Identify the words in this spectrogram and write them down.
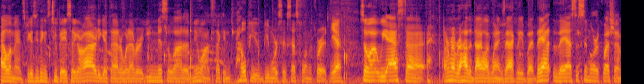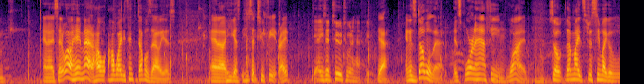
elements because you think it's too basic or I already get that or whatever, you miss a lot of nuance that can help you be more successful on the court. yeah. So uh, we asked, uh, I don't remember how the dialogue went exactly, but they, they asked a similar question. And I said, well, hey, Matt, how, how wide do you think the doubles alley is? And uh, he, guessed, he said two feet, right? Yeah, he said two, two and a half feet. Yeah. And it's double that. It's four and a half feet wide. So that might just seem like a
